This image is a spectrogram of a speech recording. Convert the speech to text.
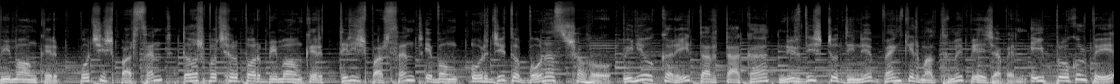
বিমা অঙ্কের পঁচিশ পার্সেন্ট, দশ বছর পর বিমা অঙ্কের তিরিশ পার্সেন্ট এবং অর্জিত বোনাস সহ বিনিয়োগকারী তার টাকা নির্দিষ্ট দিনে ব্যাংকের মাধ্যমে পেয়ে যাবেন। এই প্রকল্পে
